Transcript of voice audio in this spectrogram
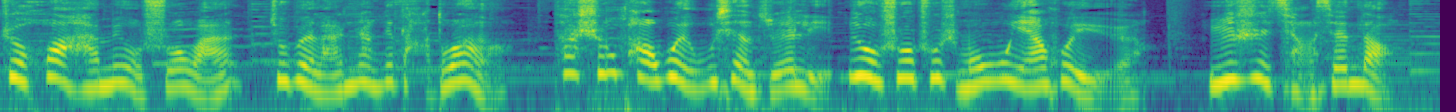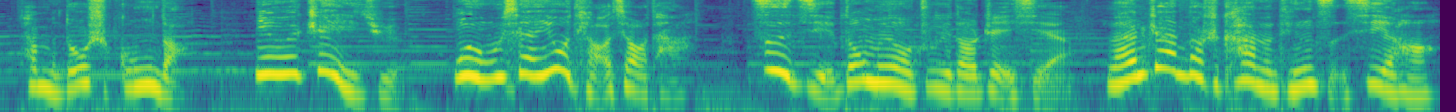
这话还没有说完，就被蓝湛给打断了。他生怕魏无羡嘴里又说出什么污言秽语，于是抢先道：“他们都是公的。”因为这一句，魏无羡又调笑他。自己都没有注意到这些，蓝湛倒是看得挺仔细哈。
